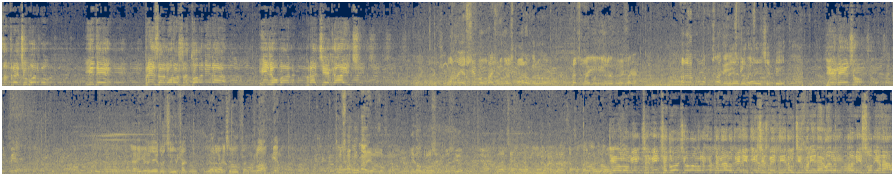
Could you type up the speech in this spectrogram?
za treću borbu ide Brizan Uroša Tolemira i Ljuban braće Gajić. Ona je sjebao rađeno ga sparao ga noga. Bez da i A da kako njako klade. Redo Delić je pet. Gdje je Neđo? Redo će infrag. Jaran će infrag. Plav, pjena. Tu sam mali, brušen do sjedu. Gdje je ono Minče? Minče dođe ovamo neka te narod vidi ti ćeš biti idući korida glavni, glavni sudija na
